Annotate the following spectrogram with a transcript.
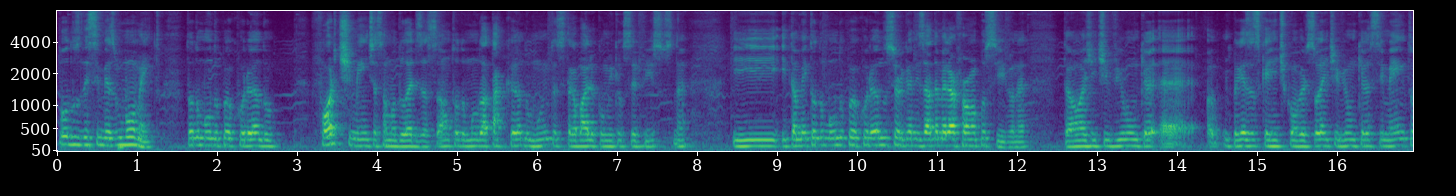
todos nesse mesmo momento. Todo mundo procurando fortemente essa modularização, todo mundo atacando muito esse trabalho com microserviços, né? E, e também todo mundo procurando se organizar da melhor forma possível, né? Então a gente viu um é, empresas que a gente conversou, a gente viu um crescimento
